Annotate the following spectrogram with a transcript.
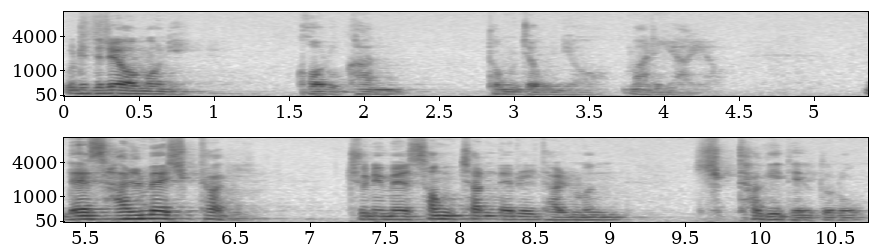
우리들의 어머니 거룩한 동정녀 마리아여 내 삶의 식탁이 주님의 성찬례를 닮은 식탁이 되도록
